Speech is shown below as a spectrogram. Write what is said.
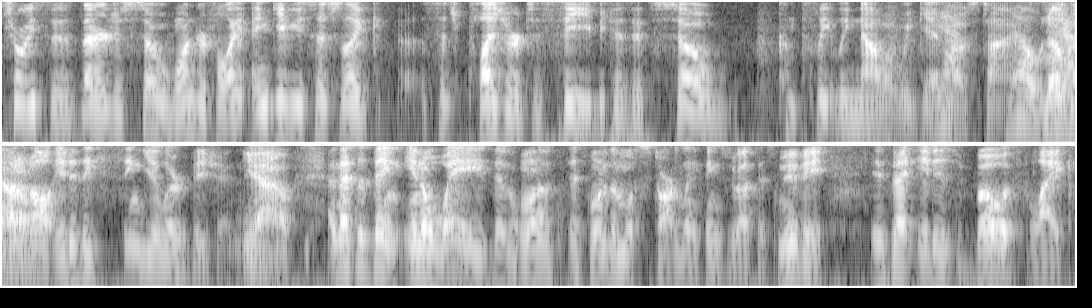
choices that are just so wonderful and, and give you such like uh, such pleasure to see because it's so completely not what we get Yeah. most times. No, no, you not at all. It is a singular vision. You Yeah. know? and that's the thing. In a way, the one of the, that's one of the most startling things about this movie is that it is both like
